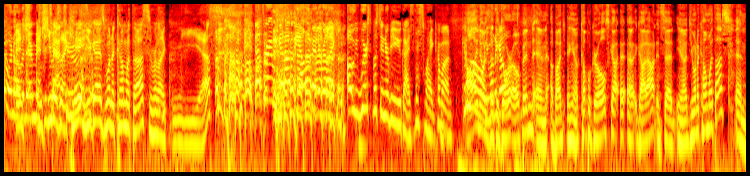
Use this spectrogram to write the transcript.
doing over and, there, she- Mr. and she was like, Tattoo? "Hey, you guys want to come with us?" And we're like, "Yes." That's right. We get off the elevator. We're like, oh, we're supposed to interview you guys this way. Come on, come All on. I know you is that want the to go? door opened and a bunch, you know, a couple girls got uh, got out and said, you know, do you want to come with us? And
